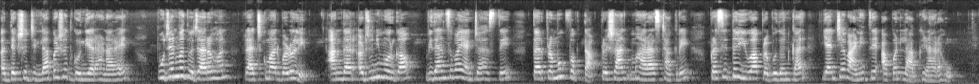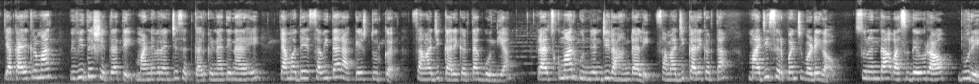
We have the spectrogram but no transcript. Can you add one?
अध्यक्ष जिल्हा परिषद गोंदिया राहणार आहेत. पूजन व ध्वजारोहण राजकुमार बडोले आमदार अर्जुनी मोरगाव विधानसभा यांच्या हस्ते तर प्रमुख वक्ता प्रशांत महाराज ठाकरे प्रसिद्ध युवा प्रबोधनकार यांच्या वाणीचे आपण लाभ घेणार आहोत. या कार्यक्रमात विविध क्षेत्रातील मान्यवरांचे सत्कार करण्यात येणार आहे. त्यामध्ये सविता राकेश तुरकर सामाजिक कार्यकर्ता गोंदिया राजकुमार गुंजनजी राहंगडाले सामाजिक कार्यकर्ता माजी सरपंच वडेगाव सुनंदा वासुदेवराव भुरे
